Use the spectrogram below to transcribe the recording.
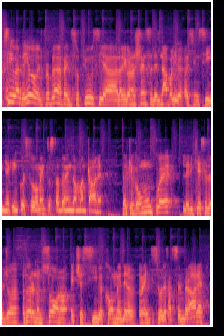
Sì, guarda, io il problema penso più sia la riconoscenza del Napoli verso Insigne che in questo momento sta venendo a mancare perché comunque le richieste del giocatore non sono eccessive come De Laurentiis vuole far sembrare.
